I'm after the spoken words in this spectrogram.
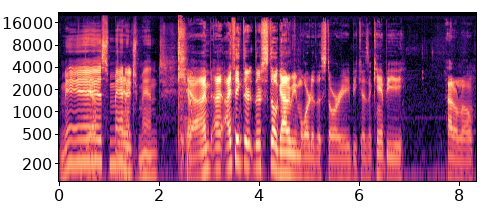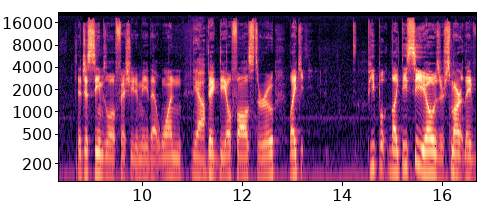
Mismanagement. Yeah, I'm. I, I think there there's still got to be more to the story because it can't be. I don't know. It just seems a little fishy to me that one Yeah. big deal falls through. Like people, like these CEOs are smart. They've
